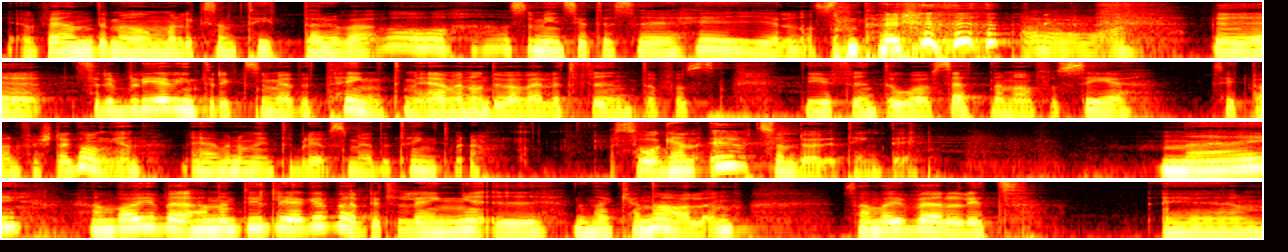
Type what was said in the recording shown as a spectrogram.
Jag vänder mig om och liksom tittar och bara åh. Och så minns jag att jag säger hej eller något sånt där. så det blev inte riktigt som jag hade tänkt mig, även om det var väldigt fint. att få, det är ju fint oavsett när man får se sitt barn första gången. Även om det inte blev som jag hade tänkt mig. Då. Såg han ut som du hade tänkt dig? Nej, han, var ju, han hade ju legat väldigt länge i den här kanalen. Så han var ju väldigt eh,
